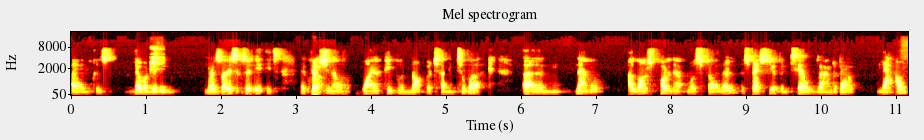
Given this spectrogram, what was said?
because um, no one really this. So it, it's the question yeah. of why are people not returning to work? Um, now, a large part of that was furlough, especially up until round about now.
